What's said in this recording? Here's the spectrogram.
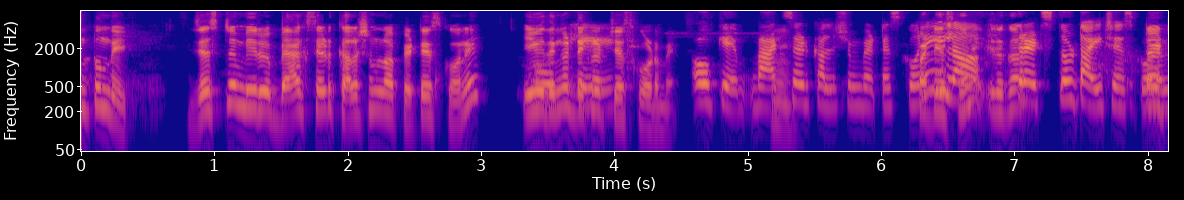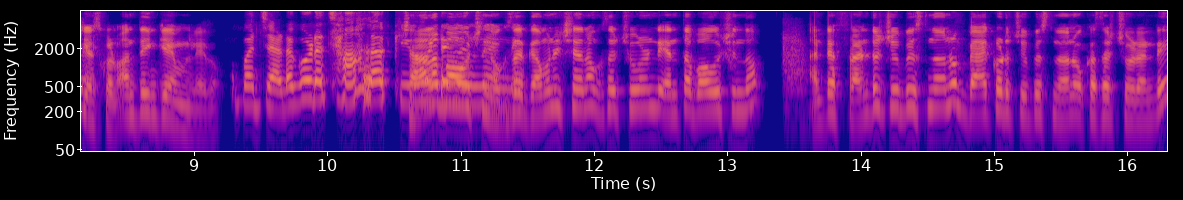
ఉంటుంది. జస్ట్ మీరు బ్యాక్ సైడ్ కలశంలో పెట్టేసుకొని ఈ విధంగా. డెకరేట్ చేసుకోవడమే. ఓకే బ్యాక్. సైడ్ కలెక్షన్ పెట్టేసుకొని ఇలా థ్రెడ్స్తో టై చేసుకోవడం చేసుకోవడం అంత ఇంకేం లేదు. జడ కూడా చాలా చాలా గా బాగా వచ్చింది. ఉందండి. ఒకసారి గమనించాను ఒకసారి చూడండి ఎంత బాగా వచ్చిందో. అంటే ఫ్రంట్ చూపిస్తున్నాను బ్యాక్ కూడా చూపిస్తున్నాను. ఒకసారి చూడండి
